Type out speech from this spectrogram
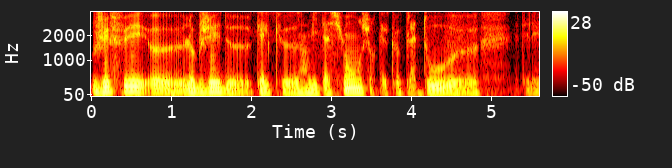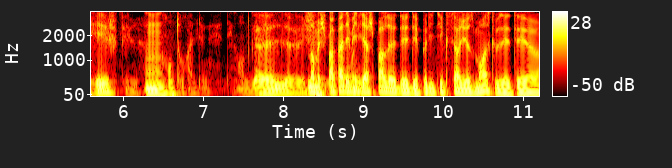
j'ai fait euh, l'objet de quelques invitations sur quelques plateaux euh, télé. J'ai fait le Hmm. grand oral des, des grandes gueules. Non, mais je parle pas des médias, je parle des, des politiques sérieusement. Est-ce que vous avez été euh,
